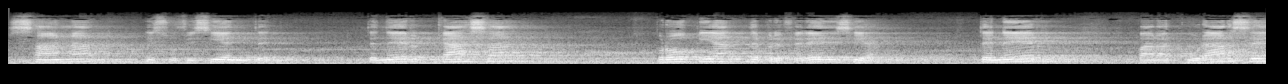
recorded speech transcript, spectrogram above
sana y suficiente, tener casa propia de preferencia, tener para curarse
